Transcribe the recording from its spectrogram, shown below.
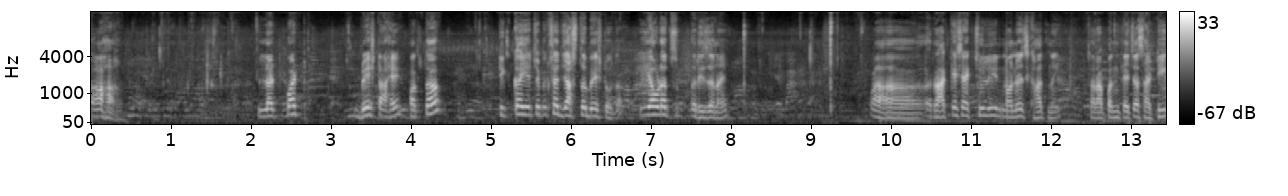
आहा. लटपट बेस्ट आहे. फक्त टिक्का याच्यापेक्षा जास्त बेस्ट होता. एवढंच रिझन आहे. राकेश ॲक्च्युली नॉनव्हेज खात नाही. तर आपण त्याच्यासाठी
